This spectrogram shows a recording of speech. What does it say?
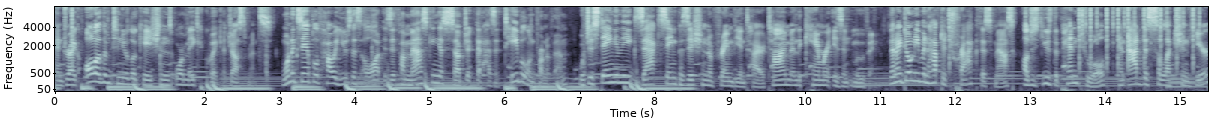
and drag all of them to new locations or make quick adjustments. One example of how I use this a lot is if I'm masking a subject that has a table in front of them, which is staying in the exact same position of frame the entire time and the camera isn't moving. Then I don't even have to track this mask, I'll just use the pen tool and add this selection here,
